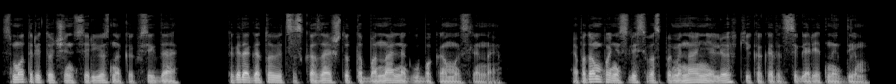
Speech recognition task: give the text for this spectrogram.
смотрит очень серьезно, как всегда, когда готовится сказать что-то банально глубокомысленное. А потом понеслись воспоминания, легкие, как этот сигаретный дым,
